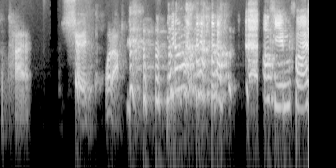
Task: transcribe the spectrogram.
total schön, oder? Ja, auf jeden Fall.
